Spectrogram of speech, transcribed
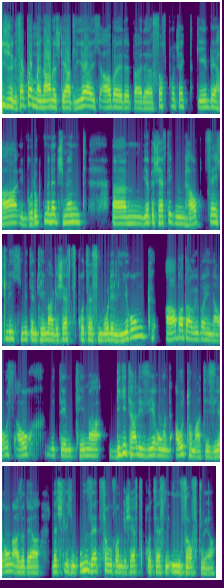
ich schon gesagt habe, mein Name ist Gerhard Lier. Ich arbeite bei der Soft Project GmbH im Produktmanagement. Ähm, wir beschäftigen hauptsächlich mit dem Thema Geschäftsprozessmodellierung, aber darüber hinaus auch mit dem Thema Digitalisierung und Automatisierung, also der letztlichen Umsetzung von Geschäftsprozessen in Software.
